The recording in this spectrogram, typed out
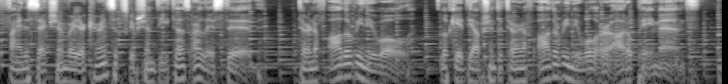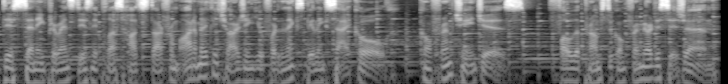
Find the section where your current subscription details are listed. Turn off auto renewal. Locate the option to turn off auto renewal or auto payment. This setting prevents Disney Plus Hotstar from automatically charging you for the next billing cycle. Confirm changes. Follow the prompts to confirm your decision.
